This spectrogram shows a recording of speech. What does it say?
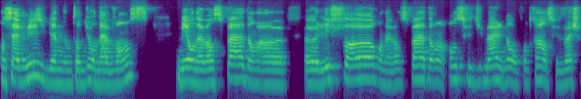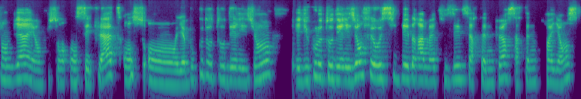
on s'amuse, bien entendu, on avance mais on n'avance pas dans euh, euh, l'effort, on n'avance pas dans on se fait du mal. Non, au contraire, on se fait vachement bien et en plus, on, s'éclate. Il y a beaucoup d'autodérision et du coup, l'autodérision fait aussi dédramatiser certaines peurs, certaines croyances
